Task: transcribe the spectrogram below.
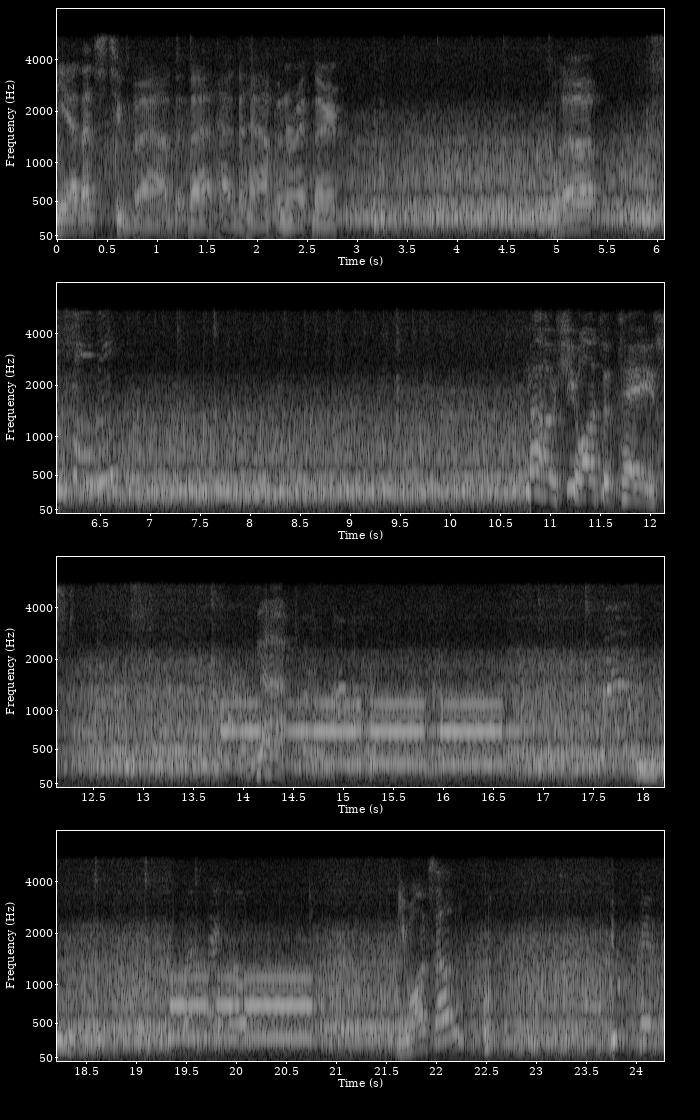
Yeah, that's too bad that that had to happen right there. What up? Baby? No, she wants a taste. Nah. You want some? Bitch.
